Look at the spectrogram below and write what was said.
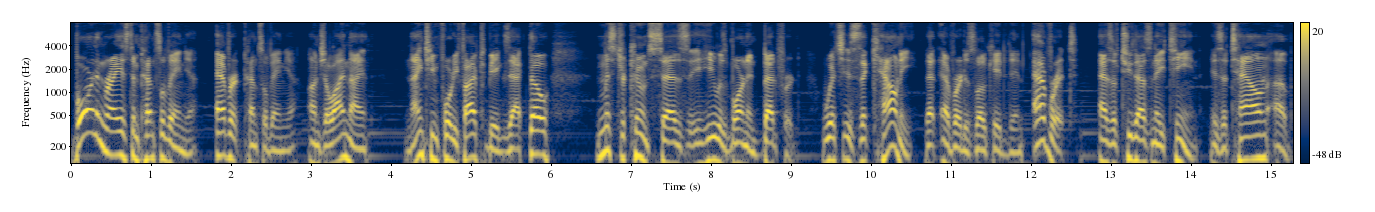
Born and raised in Pennsylvania, Everett, Pennsylvania, on July 9th, 1945 to be exact, though Mr. Koontz says he was born in Bedford, which is the county that Everett is located in. Everett, as of 2018, is a town of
